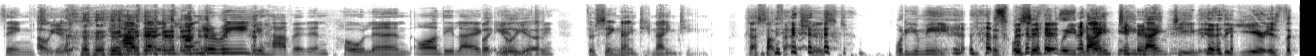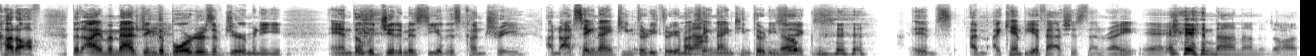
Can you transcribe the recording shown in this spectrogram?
thing to Oh, do. yeah. you have that in Hungary, you have it in Poland, all the like. But Ilya, between- they're saying 1919. That's not fascist. what do you mean? Specifically, 1919 is the year, is the cutoff that I'm imagining the borders of Germany and the legitimacy of this country. I'm not saying 1933. I'm not, Not- saying 1936. Nope. It's I'm, I can't be a fascist then, right? yeah, no, not at all.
